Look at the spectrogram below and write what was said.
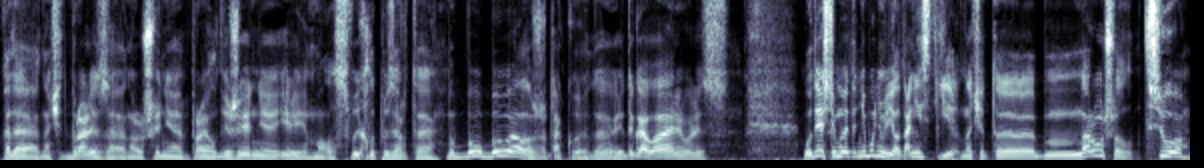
Когда, значит, брали за нарушение правил движения или мало с выхлоп изо рта. Ну, бывало же такое, да, и договаривались. Вот если мы это не будем делать, а нести, значит, э, нарушил, все,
